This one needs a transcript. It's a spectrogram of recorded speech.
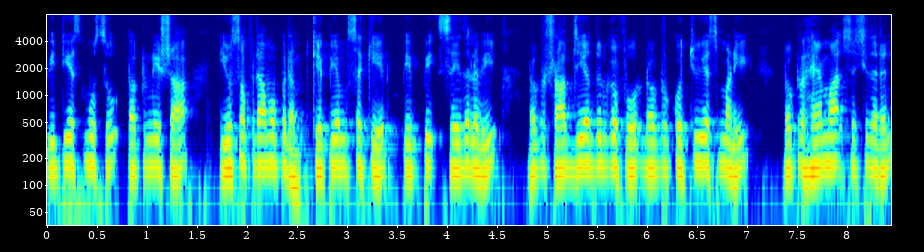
P T S Musu doctor Nisha Yusuf Ramapuram K P M Sakkeer P P Saithalavi doctor Shabji Abdul Gafoor doctor Kochu S Mani doctor Hema Sasidharan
